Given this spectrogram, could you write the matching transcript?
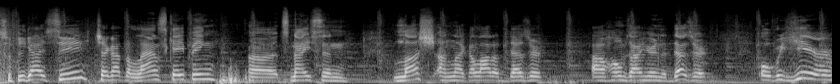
So if you guys see, check out the landscaping. Uh, it's nice and lush, unlike a lot of desert uh, homes out here in the desert. Over here,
